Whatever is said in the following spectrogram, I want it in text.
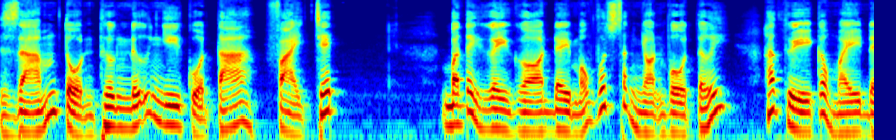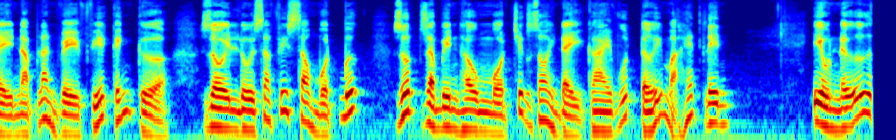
Dám tổn thương nữ nhi của ta Phải chết. Bàn tay gầy gò đầy móng vuốt sắc nhọn vồ tới. Hắc thủy cao mày đẩy nạp lan về phía cánh cửa, rồi lùi ra phía sau một bước, rút ra bên hông một chiếc roi đầy gai vút tới mà hét lên. Yêu nữ,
